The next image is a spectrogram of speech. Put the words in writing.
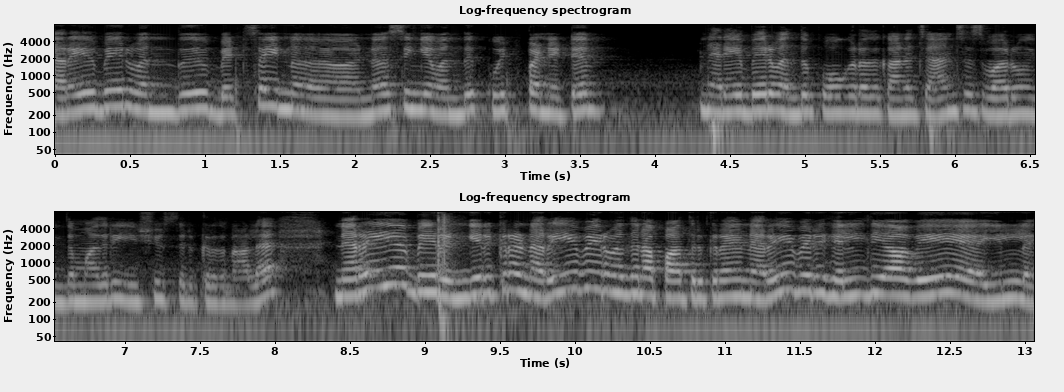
நிறைய பேர் வந்து பெட் சைட் நர்சிங்கை வந்து குவிட் பண்ணிட்டு நிறைய பேர் வந்து போகிறதுக்கான சான்சஸ் வரும். இந்த மாதிரி இஷ்யூஸ் இருக்கிறதுனால நிறைய பேர் இங்கே இருக்கிற நிறைய பேர் வந்து நான் பார்த்துருக்குறேன். நிறைய பேர் ஹெல்த்தியாகவே இல்லை.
